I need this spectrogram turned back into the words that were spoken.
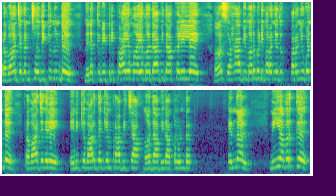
പ്രവാചകൻ ചോദിക്കുന്നുണ്ട് നിനക്ക് വീട്ടിൽ പ്രായമായ മാതാപിതാക്കളില്ലേ? ആ സ്വഹാബി മറുപടി പറഞ്ഞത് പറഞ്ഞുകൊണ്ട് പ്രവാചകരെ എനിക്ക് വാർദ്ധക്യം പ്രാപിച്ച മാതാപിതാക്കളുണ്ട്. എന്നാൽ നീ അവർക്ക്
